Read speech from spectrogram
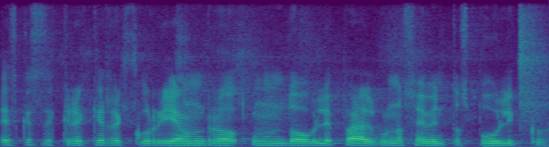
es que se cree que recurría a un, doble para algunos eventos públicos,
